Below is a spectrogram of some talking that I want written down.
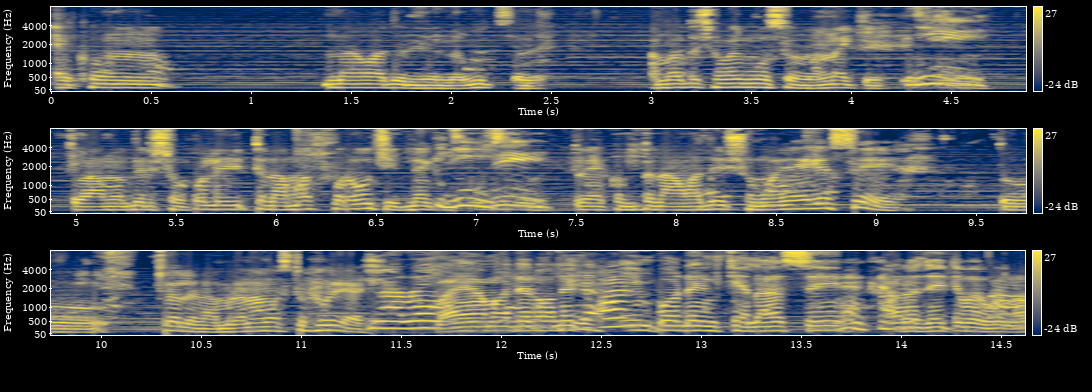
এখন নামাজের জন্য বুঝছেন? আমরা তো সবাই মুসলমান নাকি? তো আমাদের সকলেরই তো নামাজ পড়া উচিত নাকি? তো এখন তো নামাজের সময় হয়ে গেছে তো চলেন আমরা নামাজটা পড়ে আসি। ভাই আমাদের অনেক ইম্পর্টেন্ট খেলা আছে আমরা যাইতে পারব না।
